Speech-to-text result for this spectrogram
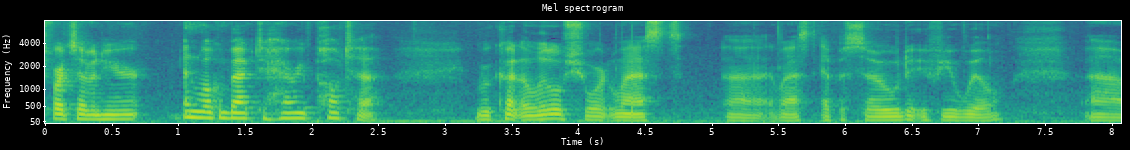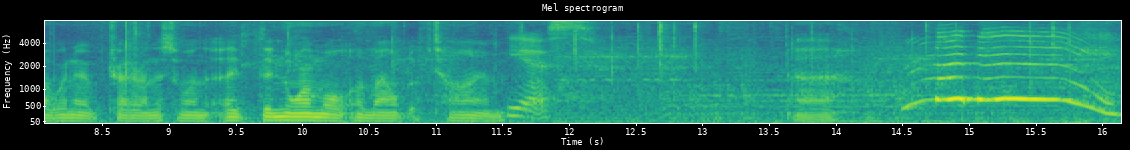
Fart Seven here, and welcome back to Harry Potter. We were cut a little short last uh, last episode, if you will. Uh, we're gonna try to run this one uh, the normal amount of time. Yes. Uh, Money!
